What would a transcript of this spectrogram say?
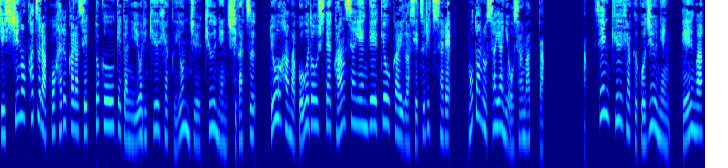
実施の桂小春から説得を受けたにより949年4月、両派が合同して関西演芸協会が設立され、元の鞘に収まった。1950年、映画、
